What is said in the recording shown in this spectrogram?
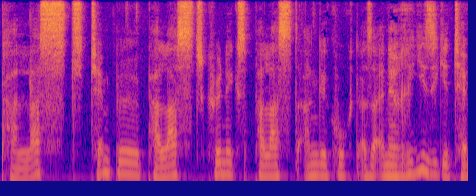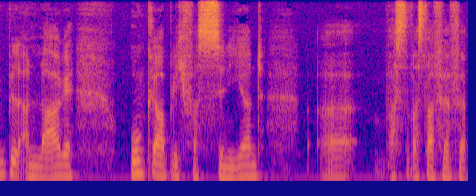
Palast, Tempel, Palast, Königspalast angeguckt. Also eine riesige Tempelanlage, unglaublich faszinierend, äh, was, was da für, für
